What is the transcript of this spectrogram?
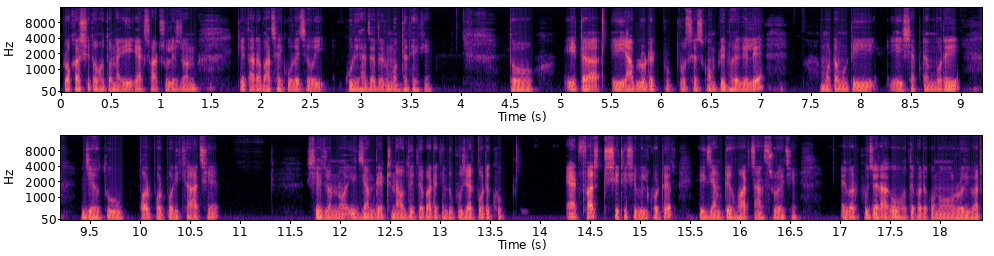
প্রকাশিত হতো না। এই একশো আটচল্লিশ জনকে তারা বাছাই করেছে ওই কুড়ি হাজারের মধ্যে থেকে। তো এটা এই আপলোডেড প্রসেস কমপ্লিট হয়ে গেলে মোটামুটি এই সেপ্টেম্বরে যেহেতু পরপর পরীক্ষা আছে সেজন্য এক্সাম ডেট নাও দিতে পারে, কিন্তু পূজার পরে খুব অ্যাট ফার্স্ট সিটি সিভিল কোর্টের এক্সামটি হওয়ার চান্স রয়েছে। এবার পূজার আগেও হতে পারে কোনো রবিবার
